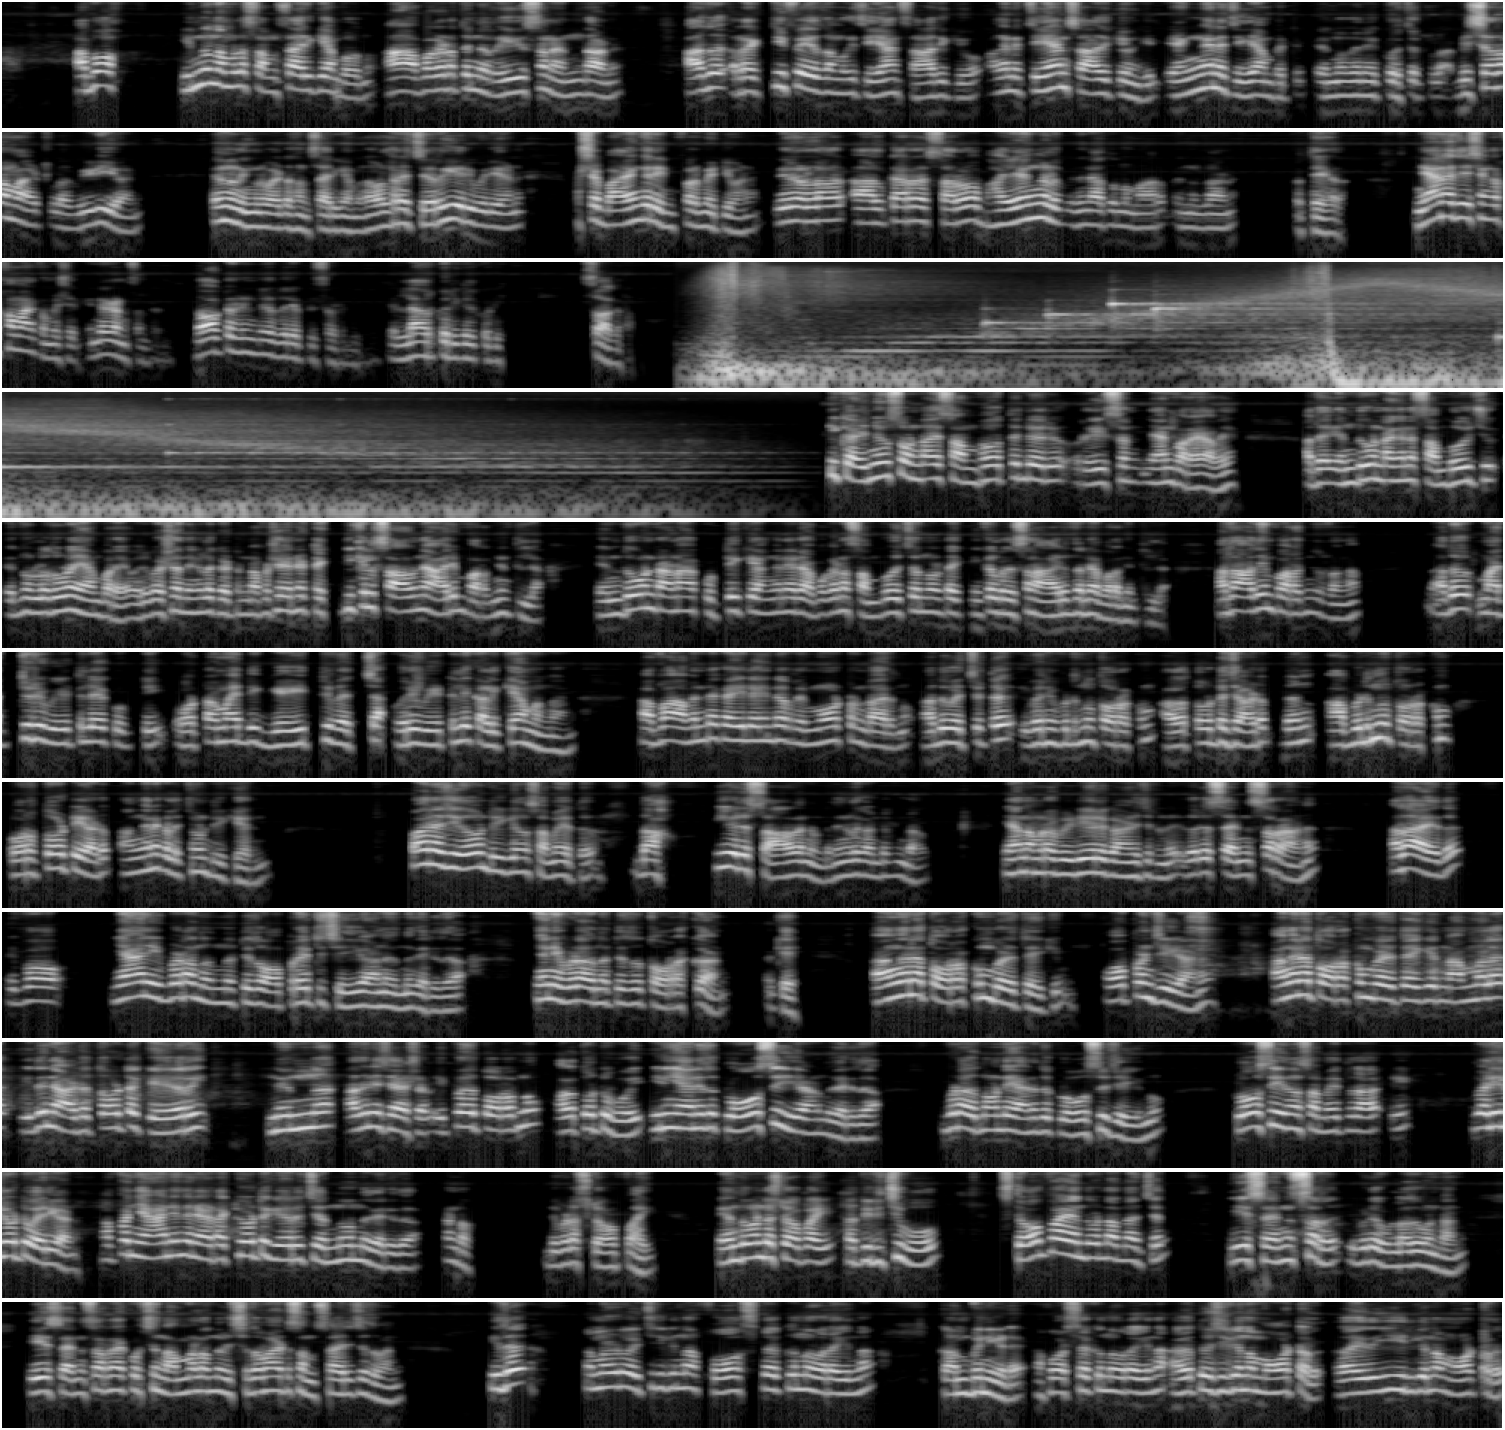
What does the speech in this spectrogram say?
അപ്പോൾ ഇന്ന് നമ്മൾ സംസാരിക്കാൻ പോകുന്നു ആ അപകടത്തിന്റെ റീസൺ എന്താണ്? അത് റെക്ടിഫൈ ചെയ്ത് നമുക്ക് ചെയ്യാൻ സാധിക്കുമോ അങ്ങനെ ചെയ്യാൻ സാധിക്കുമെങ്കിൽ എങ്ങനെ ചെയ്യാൻ പറ്റും എന്നതിനെ കുറിച്ചിട്ടുള്ള വിശദമായിട്ടുള്ള വീഡിയോ ആണ് എന്ന് നിങ്ങളുമായിട്ട് സംസാരിക്കാൻ പോകുന്നത്. വളരെ ചെറിയൊരു വീഡിയോ ആണ് പക്ഷെ ഭയങ്കര ഇൻഫർമേറ്റീവ് ആണ്. ഇതിലുള്ള ആൾക്കാരുടെ സർവ ഭയങ്ങളും ഇതിനകത്തുനിന്ന് മാറും എന്നുള്ളതാണ് പ്രത്യേകത. ഞാൻ അജയ് ശങ്കർ ഹോമാൻ കമ്മീഷൻ എന്റെ കൺസൾട്ടന്റ് ഡോക്ടർ ഇന്ത്യൻ എപ്പിസോഡിലേക്ക് എല്ലാവർക്കും ഒരിക്കൽ കൂടി സ്വാഗതം. ഈ കഴിഞ്ഞ ദിവസം ഉണ്ടായ സംഭവത്തിന്റെ ഒരു റീസൺ ഞാൻ പറയാവേ. അത് എന്തുകൊണ്ട് അങ്ങനെ സംഭവിച്ചു എന്നുള്ളതുകൂടെ ഞാൻ പറയാം. ഒരുപക്ഷെ നിങ്ങൾ കേട്ടിട്ടുണ്ട് പക്ഷെ അതിന്റെ ടെക്നിക്കൽ സാധനം ആരും പറഞ്ഞിട്ടില്ല. എന്തുകൊണ്ടാണ് ആ കുട്ടിക്ക് അങ്ങനെ ഒരു അപകടം സംഭവിച്ചെന്നുള്ള ടെക്നിക്കൽ റീസൺ ആരും തന്നെ പറഞ്ഞിട്ടില്ല. അത് ആദ്യം പറഞ്ഞു തുടങ്ങാം. അത് മറ്റൊരു വീട്ടിലെ കുട്ടി ഓട്ടോമാറ്റിക് ഗേറ്റ് വെച്ച ഒരു വീട്ടിൽ കളിക്കാൻ വന്നാണ് അപ്പൊ അവന്റെ കയ്യിൽ അതിന്റെ റിമോട്ട് ഉണ്ടായിരുന്നു. അത് വെച്ചിട്ട് ഇവൻ ഇവിടുന്ന് തുറക്കും അകത്തോട്ട് ചാടും ദെൻ അവിടുന്ന് തുറക്കും പുറത്തോട്ട് ചാടും അങ്ങനെ കളിച്ചുകൊണ്ടിരിക്കുകയായിരുന്നു അപ്പൊ അങ്ങനെ ചെയ്തുകൊണ്ടിരിക്കുന്ന സമയത്ത് ദാ ഈ ഒരു സാധനമുണ്ട്. നിങ്ങൾ കണ്ടിട്ടുണ്ടാവും. ഞാൻ നമ്മുടെ വീഡിയോയിൽ കാണിച്ചിട്ടുണ്ട്. ഇതൊരു സെൻസറാണ്. അതായത് ഇപ്പോൾ ഞാൻ ഇവിടെ നിന്നിട്ട് ഇത് ഓപ്പറേറ്റ് ചെയ്യുകയാണ് എന്ന് കരുതുക. ഞാൻ ഇവിടെ നിന്നിട്ട് ഇത് തുറക്കുകയാണ്. ഓക്കെ. അങ്ങനെ തുറക്കുമ്പോഴത്തേക്കും ഓപ്പൺ ചെയ്യുകയാണ്. അങ്ങനെ തുറക്കുമ്പോഴത്തേക്കും നമ്മൾ ഇതിനടുത്തോട്ട് കയറി നിന്ന് അതിനുശേഷം ഇപ്പോൾ തുറന്നു അകത്തോട്ട് പോയി. ഇനി ഞാനിത് ക്ലോസ് ചെയ്യുകയാണെന്ന് കരുതുക. ഇവിടെ നിന്നുകൊണ്ട് ഞാനിത് ക്ലോസ് ചെയ്യുന്നു. ക്ലോസ് ചെയ്യുന്ന സമയത്ത് ഈ വെളിയിലോട്ട് വരികയാണ്. അപ്പം ഞാനിതിന് ഇടയ്ക്കോട്ട് കയറി ചെന്നു എന്ന് കരുതുക. കണ്ടോ? ഇതിവിടെ സ്റ്റോപ്പായി. എന്തുകൊണ്ട് സ്റ്റോപ്പായി? അത് തിരിച്ചു പോകും സ്റ്റോപ്പായി എന്തുകൊണ്ടാണെന്ന് വെച്ചാൽ ഈ സെൻസർ ഇവിടെ ഉള്ളതുകൊണ്ടാണ് ഈ സെൻസറിനെ കുറിച്ച് നമ്മളൊന്ന് വിശദമായിട്ട് സംസാരിച്ചതുമാണ്. ഇത് നമ്മളിവിടെ വെച്ചിരിക്കുന്ന ഫോസ്റ്റെക്ക് എന്ന് പറയുന്ന കമ്പനിയുടെ ഫോസ്റ്റെക്ക് എന്ന് പറയുന്ന അകത്ത് വെച്ചിരിക്കുന്ന മോട്ടർ അതായത് ഈ ഇരിക്കുന്ന മോട്ടർ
